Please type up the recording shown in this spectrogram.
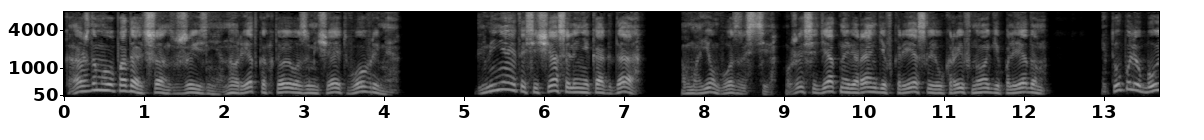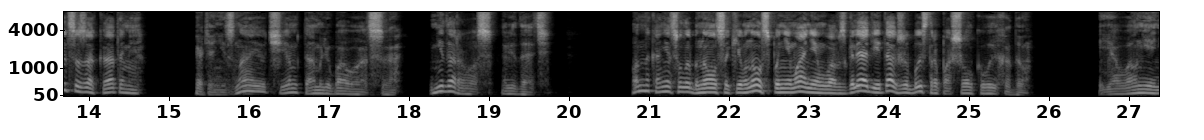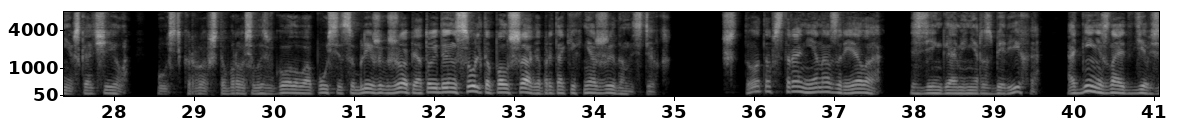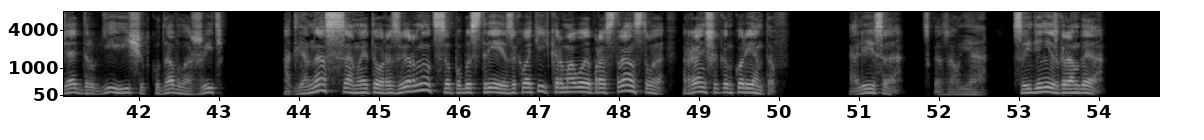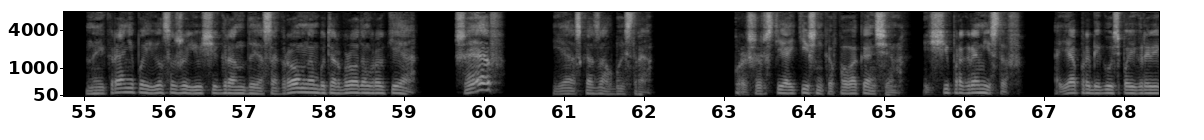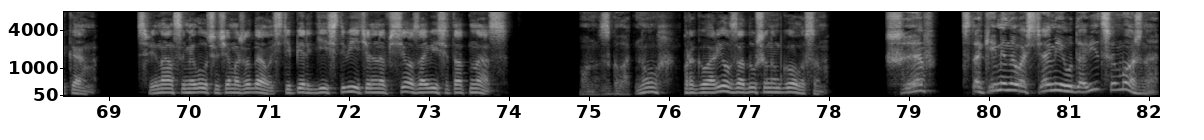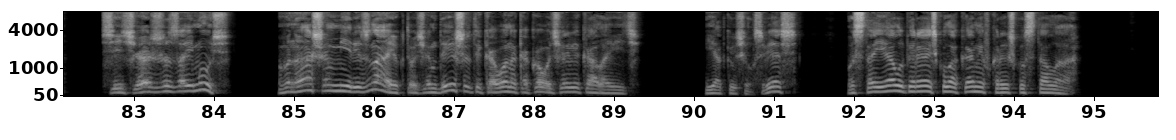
Каждому выпадает шанс в жизни, но редко кто его замечает вовремя. Для меня это сейчас или никогда. В моем возрасте уже сидят на веранде в кресле, укрыв ноги пледом, и тупо любуются закатами. Хотя не знаю, чем там любоваться. Не дорос, видать. Он, наконец, улыбнулся, кивнул с пониманием во взгляде и также быстро пошел к выходу. Я в волнении вскочил. Пусть кровь, что бросилась в голову, опустится ближе к жопе, а то и до инсульта полшага при таких неожиданностях. Что-то в стране назрело. С деньгами неразбериха. Одни не знают, где взять, другие ищут, куда вложить. А для нас самое то — развернуться побыстрее, захватить кормовое пространство раньше конкурентов. «Алиса», — сказал я, — «соедини с Гранде». На экране появился жующий Гранде с огромным бутербродом в руке. «Шеф?» — я сказал быстро. «Прошерсти айтишников по вакансиям. Ищи программистов. А я пробегусь по игровикам. С финансами лучше, чем ожидалось. Теперь действительно все зависит от нас». Он сглотнул, проговорил задушенным голосом. «Шеф?» С такими новостями и удавиться можно. Сейчас же займусь. В нашем мире знаю, кто чем дышит и кого на какого червяка ловить. Я отключил связь, постоял, упираясь кулаками в крышку стола.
